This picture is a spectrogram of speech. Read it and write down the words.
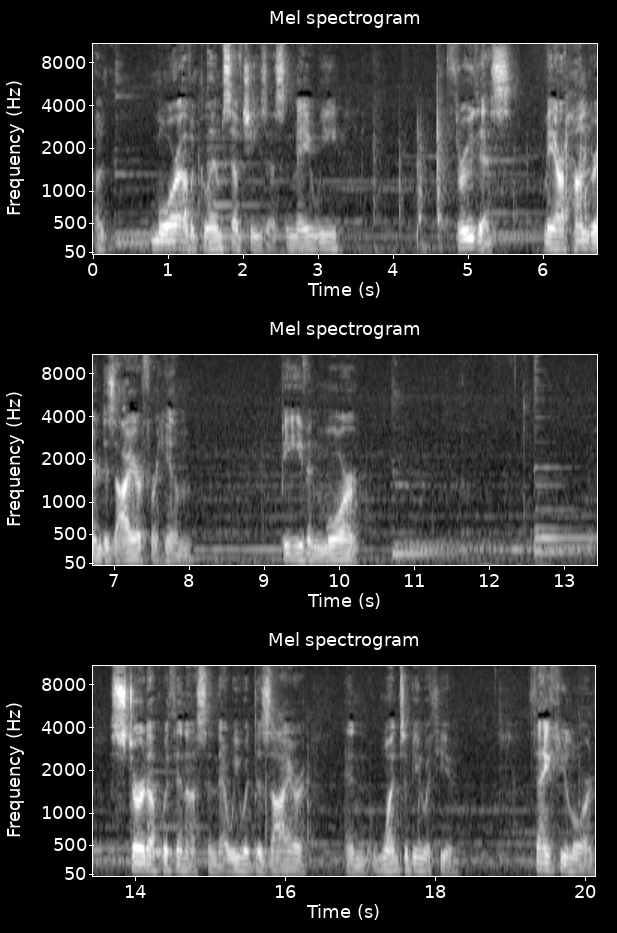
a, more of a glimpse of Jesus. And may we, through this, may our hunger and desire for Him be even more stirred up within us and that we would desire and want to be with you. Thank you, Lord,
